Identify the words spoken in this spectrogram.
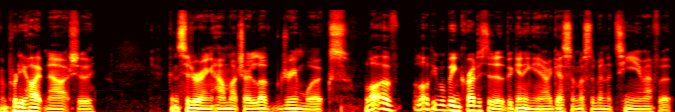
I'm pretty hyped now actually. Considering how much I love DreamWorks. A lot of a lot of people being credited at the beginning here. I guess it must have been a team effort.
